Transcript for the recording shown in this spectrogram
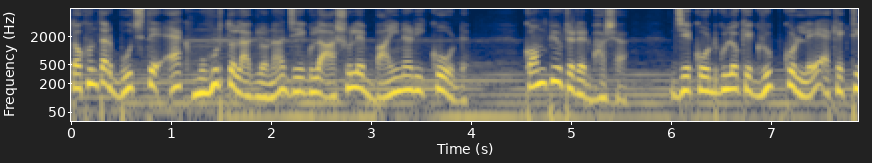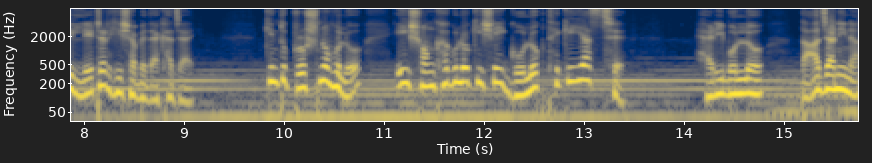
তখন তার বুঝতে এক মুহূর্ত লাগল না যে এগুলো আসলে বাইনারি কোড, কম্পিউটারের ভাষা, যে কোডগুলোকে গ্রুপ করলে এক একটি লেটার হিসাবে দেখা যায়। কিন্তু প্রশ্ন হল, এই সংখ্যাগুলো কি সেই গোলক থেকেই আসছে? হ্যারি বলল, তা জানি না,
